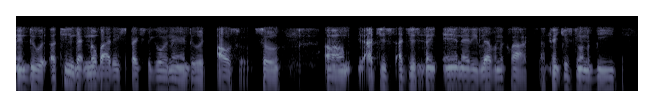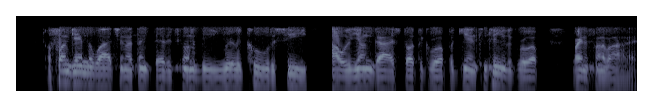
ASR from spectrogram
and do it. A team that nobody expects to go in there and do it also. So um, I just I just think and at eleven o'clock, I think it's going to be a fun game to watch, and I think that it's going to be really cool to see our young guys start to grow up again, continue to grow up right in front of our eyes.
